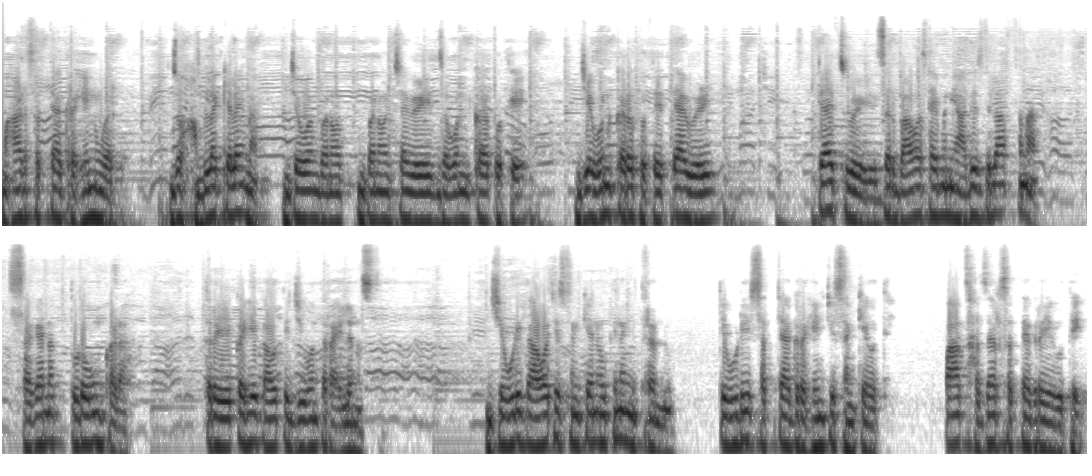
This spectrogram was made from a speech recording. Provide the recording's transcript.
महाड सत्याग्रहींवर जो हमला केलाय ना जेवण बनव बनवायच्या वेळी जेवण करत होते जेवण करत होते त्यावेळी त्याच वेळी जर बाबासाहेबांनी आदेश दिला असता ना सगळ्यांना तुडवून काढा तर एकही गाव ते जिवंत राहिलं नसतं. जेवढी गावाची संख्या नव्हती ना मित्रांनो तेवढी सत्याग्रहींची संख्या होती. पाच हजार सत्याग्रही होते.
